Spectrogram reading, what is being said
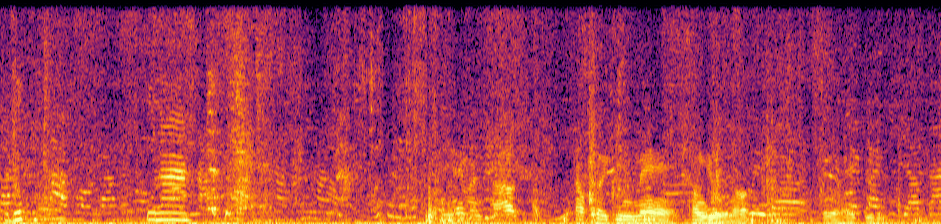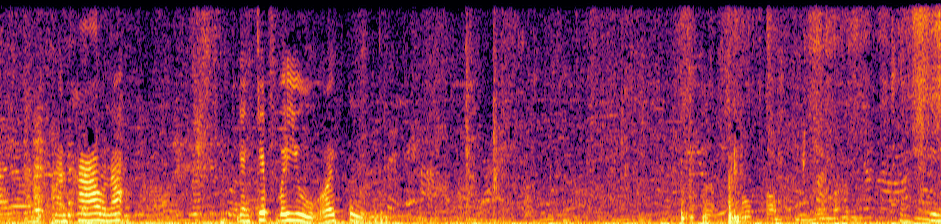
ปลาดุกปูนานี่ให้มันเช้าเราเคยกินแม่ทองอยู่เนาะ ตัวให้กินทานข้าวเนาะยังเก็บไว้อยู่ไว้ปลูกกิน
